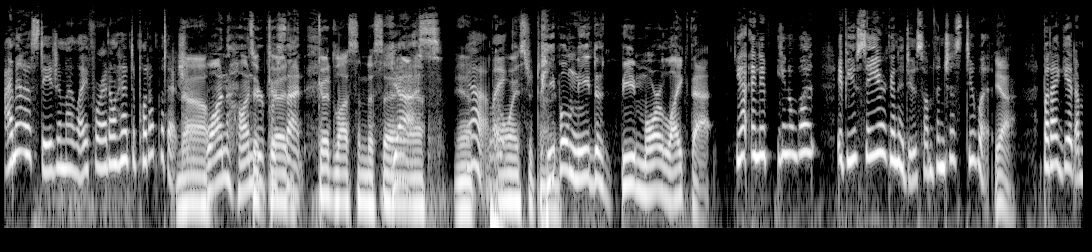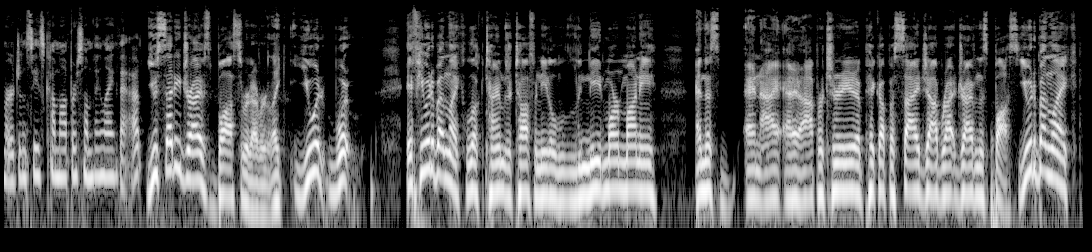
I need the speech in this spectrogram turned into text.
I'm at a stage in my life where I don't have to put up with that shit. No. One It's a One hundred percent. Good lesson to say. Yes. Yeah. Yeah. Yeah, like- Don't waste your time. People need to be more like that. Yeah, and if you know what, if you say you're going to do something, just do it. Yeah. But I get emergencies come up or something like that. You said he drives bus or whatever. Like you would what if he would have been like, look, times are tough and need a, need more money, and this and I an opportunity to pick up a side job ri driving this bus. You would have been like,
